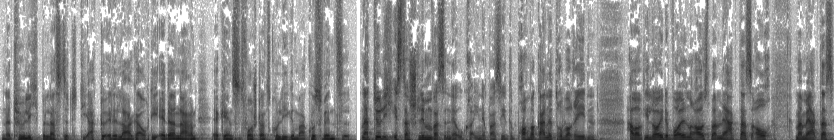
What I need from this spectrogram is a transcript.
Natürlich belastet die aktuelle Lage auch die Eddernarren, ergänzt Vorstandskollege Markus Wenzel. Natürlich ist das schlimm, was in der Ukraine passiert. Da brauchen wir gar nicht drüber reden. Aber die Leute wollen raus, man merkt das auch. Man merkt das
